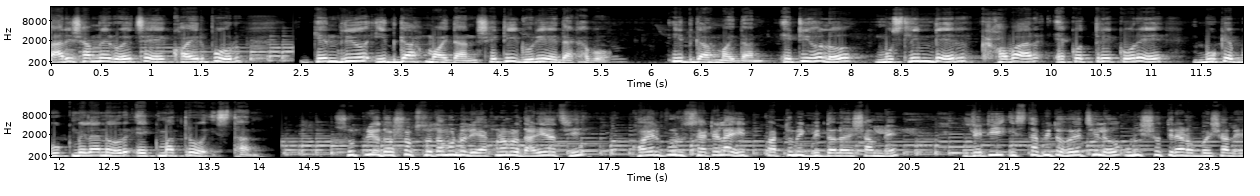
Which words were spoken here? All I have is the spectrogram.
তারই সামনে রয়েছে খয়েরপুর কেন্দ্রীয় ঈদগাহ ময়দান। সেটি ঘুরিয়ে দেখাবো। ঈদগাহ ময়দান। এটি হলো মুসলিমদের সবার একত্রে করে বুকে বুক মেলানোর একমাত্র স্থান। সুপ্রিয় দর্শক শ্রোতা মণ্ডলী এখন আমরা দাঁড়িয়ে আছি খয়েরপুর স্যাটেলাইট প্রাথমিক বিদ্যালয়ের সামনে যেটি স্থাপিত হয়েছিল উনিশশো তিরানব্বই সালে।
